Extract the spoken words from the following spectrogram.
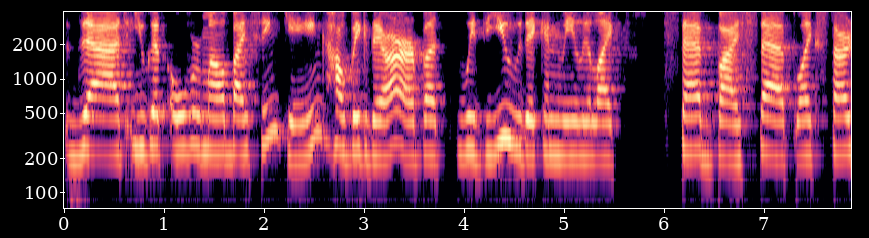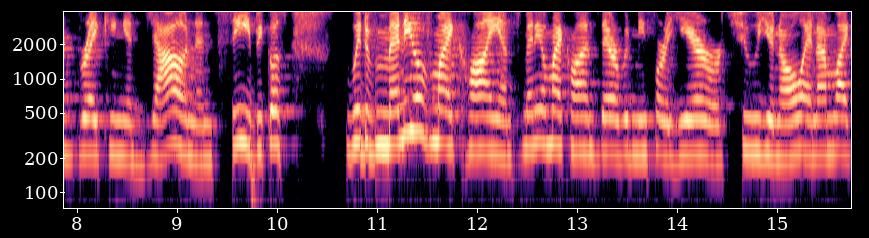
that you get overwhelmed by thinking how big they are but with you they can really like step by step, like start breaking it down and see because with many of my clients, many of my clients, they're with me for a year or two, you know, and I'm like,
